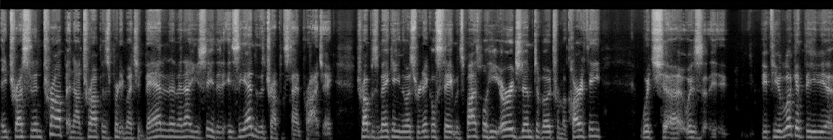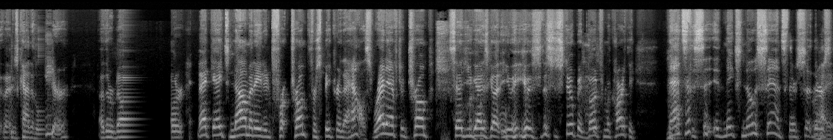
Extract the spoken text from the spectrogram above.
They trusted in Trump, and now Trump has pretty much abandoned them. And now you see that it's the end of the Trumpenstein project. Trump is making the most ridiculous statements possible. He urged them to vote for McCarthy, which uh, was, if you look at the, uh, that was kind of the leader of the rebellion. Matt Gaetz nominated fr- Trump for Speaker of the House right after Trump said, "You guys got you. He this is stupid. Vote for McCarthy." That's the. It makes no sense. There's there's Right.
